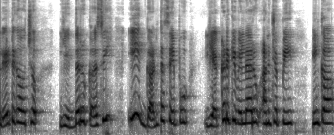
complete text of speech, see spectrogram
లేటుగా వచ్చావు. ఇద్దరు కలిసి ఈ గంట సేపు ఎక్కడికి వెళ్ళారు? అని చెప్పి ఇంకా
